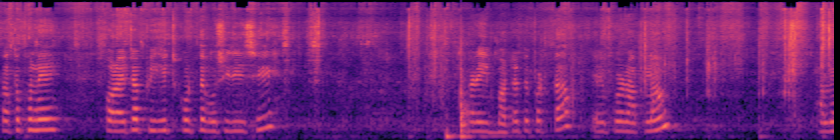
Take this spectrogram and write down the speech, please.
ততক্ষণে কড়াইটা প্রিহিট করতে বসিয়ে দিয়েছি। আর এই বাটার পেপারটা এরপর রাখলাম। ভালো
